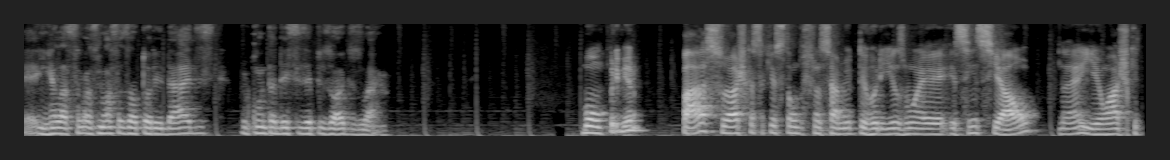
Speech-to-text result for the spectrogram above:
é, em relação às nossas autoridades por conta desses episódios lá? Bom, o primeiro passo, eu acho que essa questão do financiamento do terrorismo é essencial, né? E eu acho que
